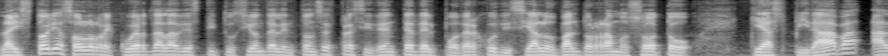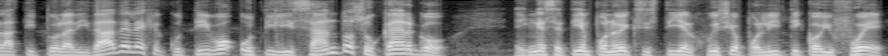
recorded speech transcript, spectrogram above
La historia solo recuerda la destitución del entonces presidente del Poder Judicial Osvaldo Ramos Soto, que aspiraba a la titularidad del Ejecutivo utilizando su cargo. En ese tiempo no existía el juicio político y fue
